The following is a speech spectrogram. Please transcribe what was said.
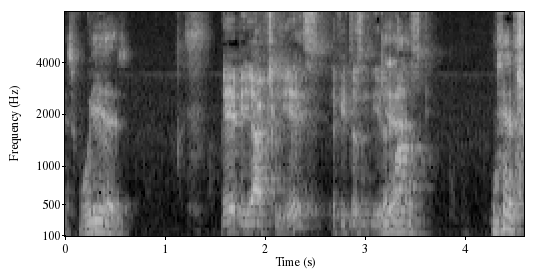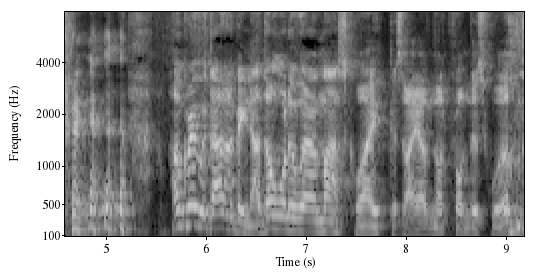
It's weird. Maybe he actually is if he doesn't need a mask. Yeah, true. how great would that have been? I don't want to wear a mask. Why? Because I am not from this world.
